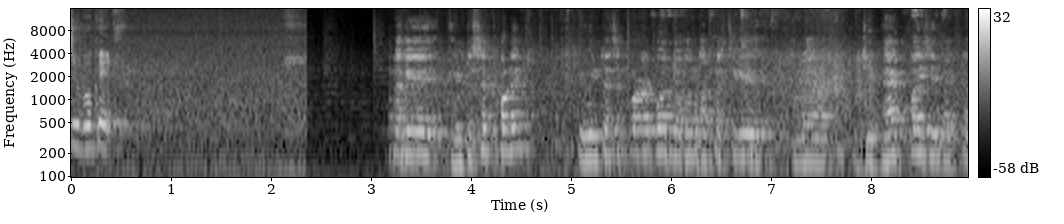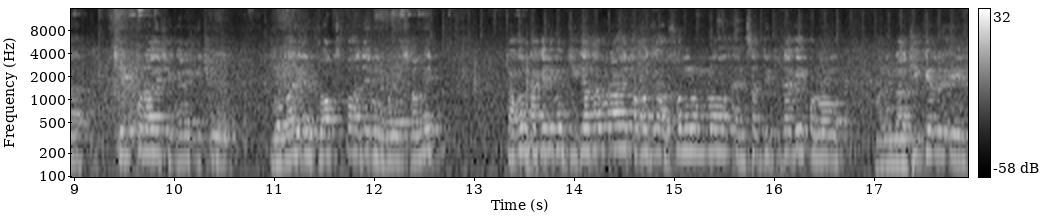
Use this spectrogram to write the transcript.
যুবকের। তাকে ইন্টারসেপ্ট করে। এবং ইন্টারসেপ্ট করার পর যখন তার কাছ থেকে আমরা যে ব্যাগ পাই, সেই ব্যাগটা চেক করা হয়। সেখানে কিছু মোবাইলের বক্স পাওয়া যায়, মোবাইল সমেত। তখন তাকে যখন জিজ্ঞাসা করা হয় তখন সে অসংলগ্ন অ্যান্সার দিতে থাকে কোনো মানে লজিক্যাল এর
